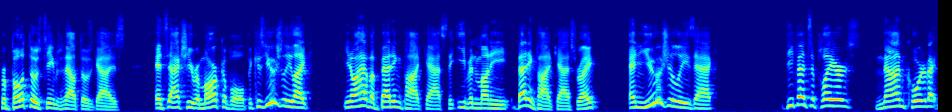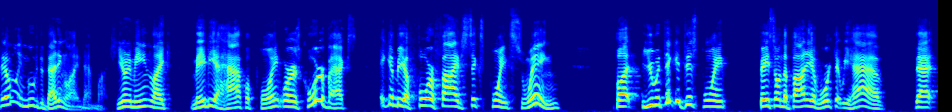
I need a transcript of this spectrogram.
for both those teams without those guys. It's actually remarkable because usually, like, you know, I have a betting podcast, the Even Money betting podcast, right? And usually, Zach, defensive players, non quarterback, they don't really move the betting line that much. You know what I mean? Like maybe a half a point, whereas quarterbacks, it can be a four, five, six point swing. But you would think at this point, based on the body of work that we have, that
